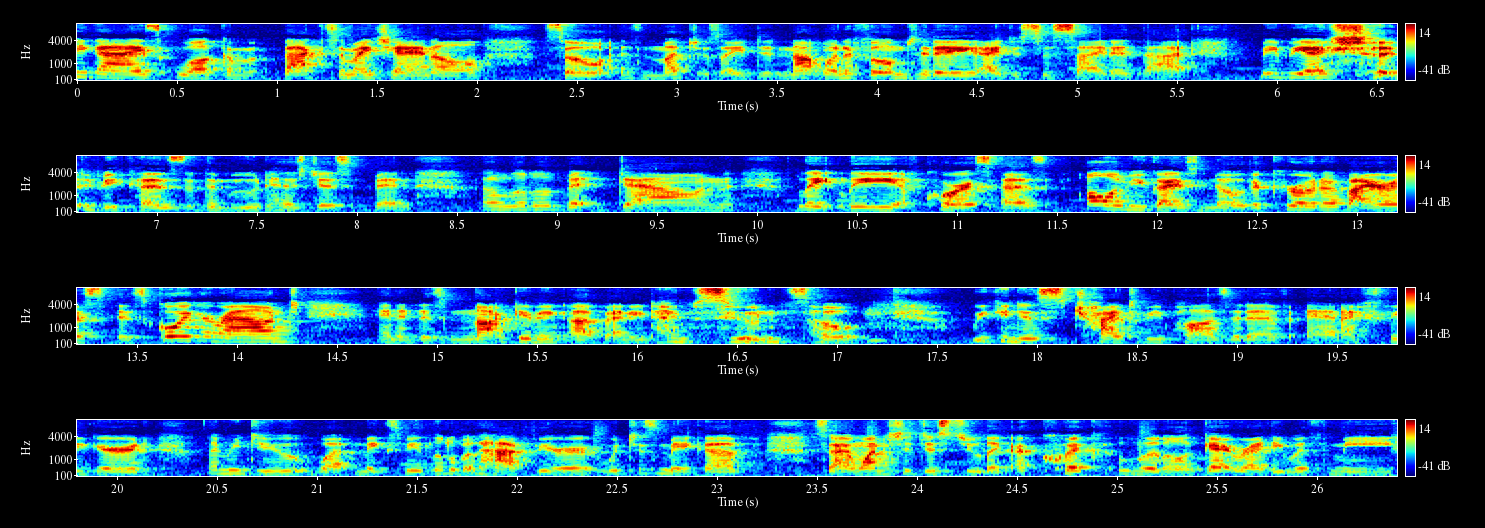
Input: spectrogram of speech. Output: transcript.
Hey guys, welcome back to my channel. So as much as I did not want to film today, I just decided that maybe I should because the mood has just been a little bit down lately. Of course, as all of you guys know, the coronavirus is going around and it is not giving up anytime soon. So we can just try to be positive and I figured let me do what makes me a little bit happier which is makeup so I wanted to just do like a quick little get ready with me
